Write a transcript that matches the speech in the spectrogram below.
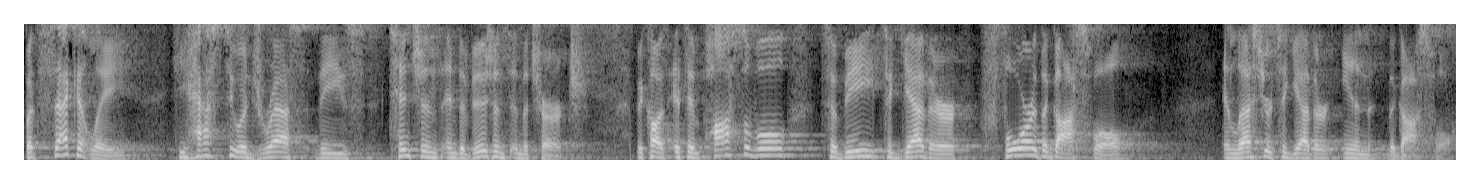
But secondly, he has to address these tensions and divisions in the church because it's impossible to be together for the gospel unless you're together in the gospel.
